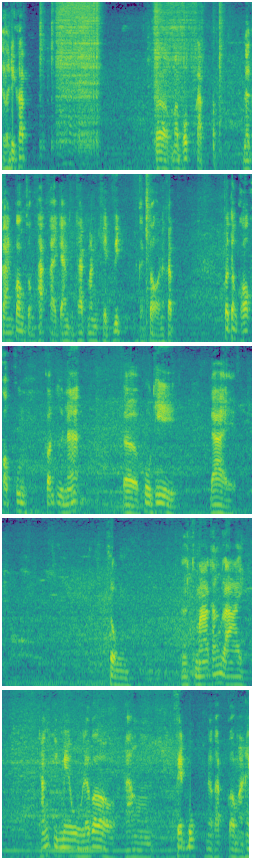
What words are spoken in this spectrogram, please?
สวัสดีครับ ก็มาพบกับรายการกล้องส่งพระกับอาจารย์สุทัศน์มันเขตวิทย์กันต่อนะครับ ก็ต้องขอขอบคุณก่อนอื่นนะเอ่อผู้ที่ได้ส่งมาทั้งไลน์ทั้งอีเมลแล้วก็ทาง Facebook นะครับ ก็มาให้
